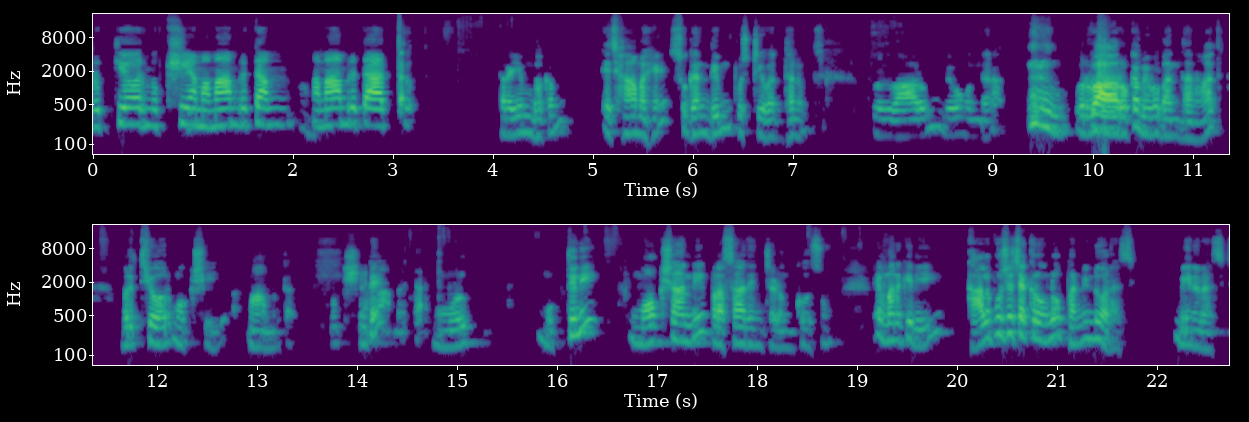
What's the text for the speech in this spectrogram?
మృత్యోర్ముక్ష్య మమామృతం మమామృతాత్ త్రయంబకం యజామహే సుగంధిం పుష్టివర్ధనం ఉర్వారుం వివముందన ఉర్వారుకమివ బంధనాత్ మృత్యోర్ముక్షి మామృత అంటే? ముక్తిని మోక్షాన్ని ప్రసాదించడం కోసం। అంటే మనకిది కాలపురుష చక్రంలో పన్నెండవ రాశి మీనరాశి.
